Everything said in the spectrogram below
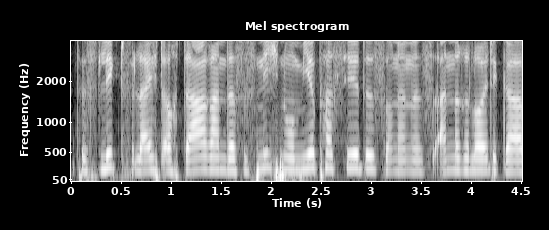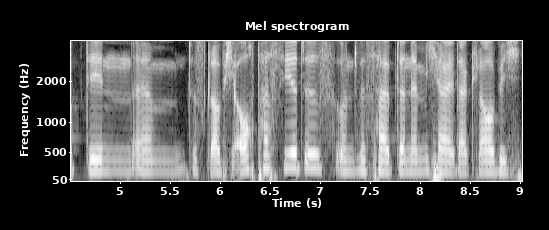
das liegt vielleicht auch daran, dass es nicht nur mir passiert ist, sondern es andere Leute gab, denen ähm, das, glaube ich, auch passiert ist und weshalb dann der Michael da, glaube ich,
